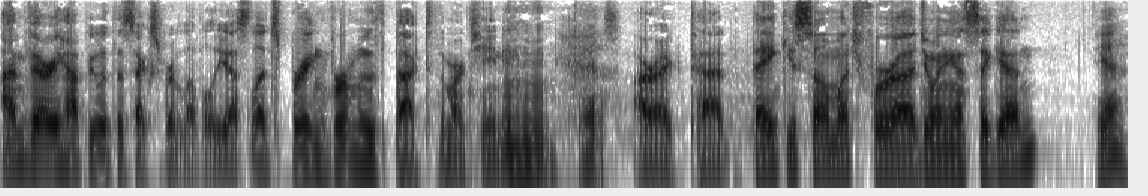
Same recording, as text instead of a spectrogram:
I'm very happy with this expert level. Yes, let's bring vermouth back to the martini. Mm-hmm. yes, All right, Tad. Thank you so much for uh, joining us again. Yeah.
